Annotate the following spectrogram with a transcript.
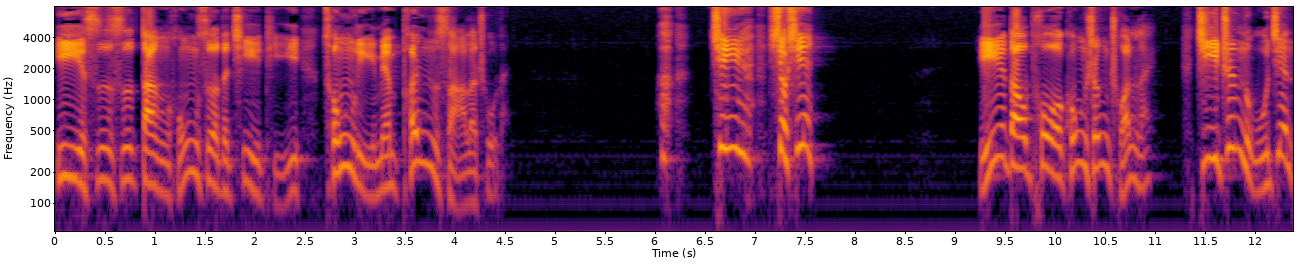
一丝丝淡红色的气体从里面喷洒了出来。啊，秦羽，小心！一道破空声传来，几支弩箭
